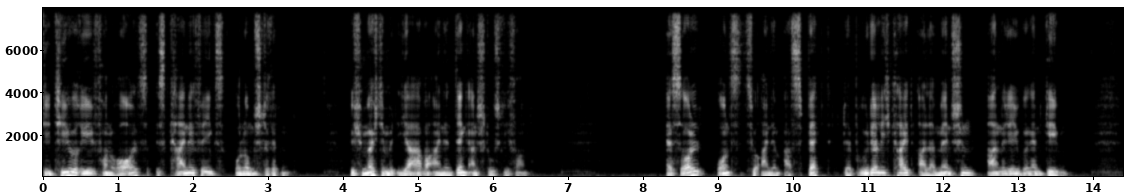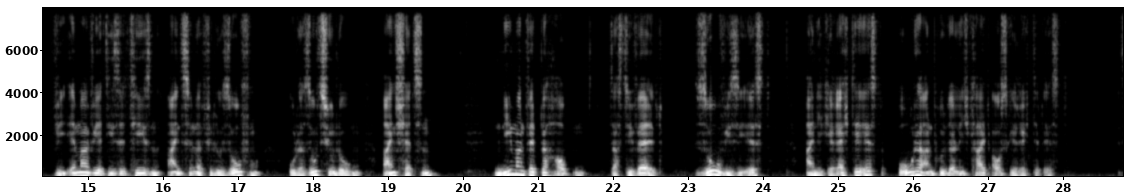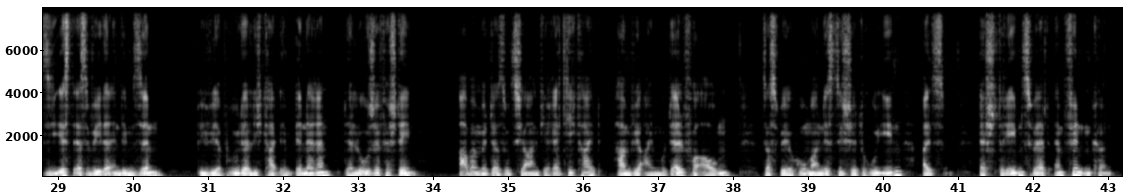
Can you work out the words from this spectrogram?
Die Theorie von Rawls ist keineswegs unumstritten. Ich möchte mit ihr aber einen Denkanstoß liefern. Es soll uns zu einem Aspekt der Brüderlichkeit aller Menschen Anregungen geben. Wie immer wir diese Thesen einzelner Philosophen oder Soziologen einschätzen, niemand wird behaupten, dass die Welt, so wie sie ist, eine gerechte ist oder an Brüderlichkeit ausgerichtet ist. Sie ist es weder in dem Sinn, wie wir Brüderlichkeit im Inneren der Loge verstehen. Aber mit der sozialen Gerechtigkeit haben wir ein Modell vor Augen, das wir humanistische Druiden als erstrebenswert empfinden können.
